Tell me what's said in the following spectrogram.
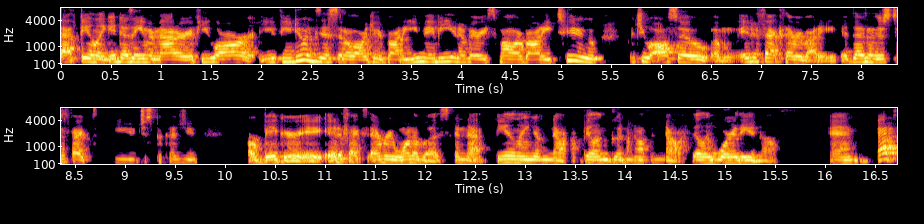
that feeling. It doesn't even matter if you are, if you do exist in a larger body, you may be in a very smaller body too, but you also, um, it affects everybody. It doesn't just affect you just because you are bigger. It, it affects every one of us, and that feeling of not feeling good enough and not feeling worthy enough, and that's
